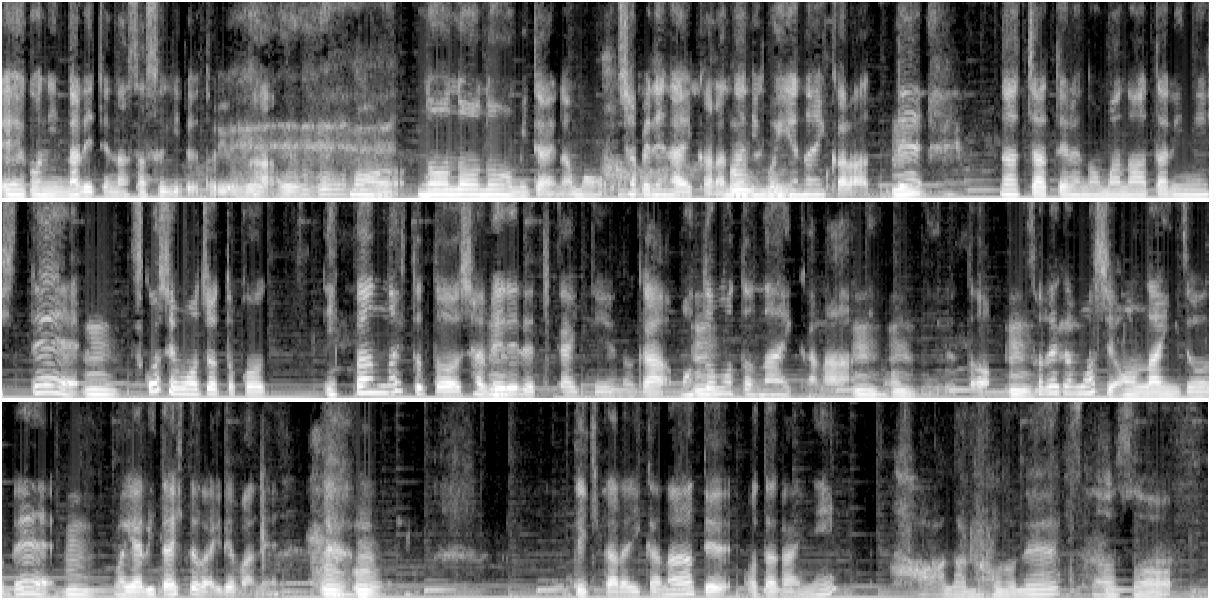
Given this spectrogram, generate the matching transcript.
英語に慣れてなさすぎるというか、えーもうノーノーノーみたいなもう喋れないからはあ何も言えないからってなっちゃってるのを目の当たりにして、うん。うん少しもうちょっとこう一般の人と喋れる機会っていうのがもともとないから、うん。日本にいると、うん。それがもしオンライン上で、うん。まあ、やりたい人がいればねうんうん。できたらいいかなってお互いに。はあなるほどね。そうそう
